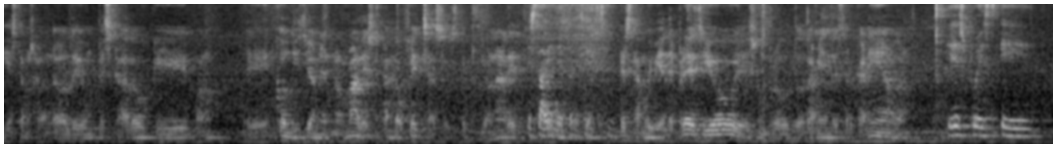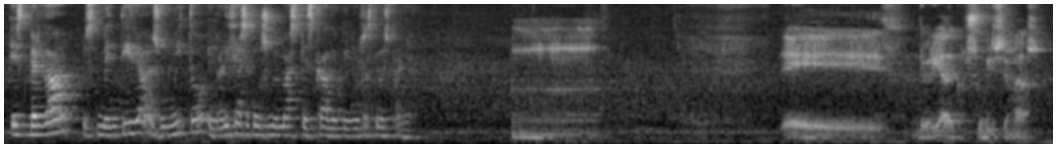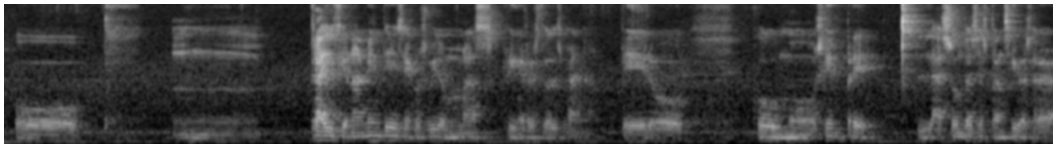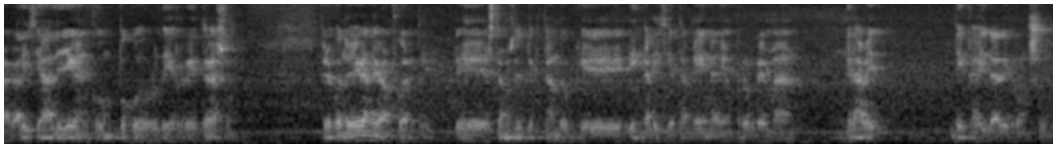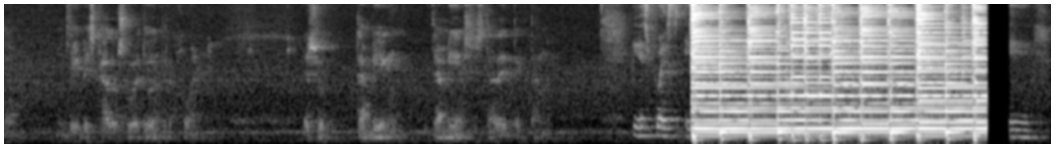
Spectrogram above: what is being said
y estamos hablando de un pescado que, bueno, eh, en condiciones normales, sacando fechas Está bien de precio. Está muy bien de precio, es un producto también de cercanía. Y después, eh, ¿es verdad, es mentira, es un mito? ¿En Galicia se consume más pescado que en el resto de España? Mm. Eh, debería de consumirse más o mm, tradicionalmente se ha consumido más que en el resto de España, pero como siempre las ondas expansivas a Galicia le llegan con un poco de retraso, pero cuando llegan llegan fuerte. Eh, estamos detectando que en Galicia también hay un problema grave de caída de consumo de pescado, sobre todo entre los jóvenes. Eso también, también se está detectando. Y después,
